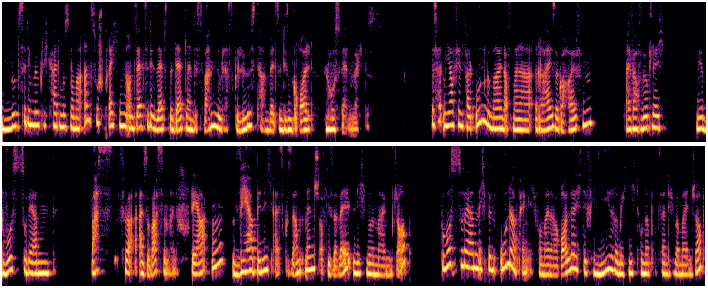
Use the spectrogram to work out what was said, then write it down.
nutze die Möglichkeit, um es nochmal anzusprechen und setze dir selbst eine Deadline, bis wann du das gelöst haben willst und diesen Groll loswerden möchtest. Das hat mir auf jeden Fall ungemein auf meiner Reise geholfen, einfach wirklich mir bewusst zu werden, was für, also was sind meine Stärken? Wer bin ich als Gesamtmensch auf dieser Welt, nicht nur in meinem Job? Bewusst zu werden, ich bin unabhängig von meiner Rolle, ich definiere mich nicht hundertprozentig über meinen Job.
